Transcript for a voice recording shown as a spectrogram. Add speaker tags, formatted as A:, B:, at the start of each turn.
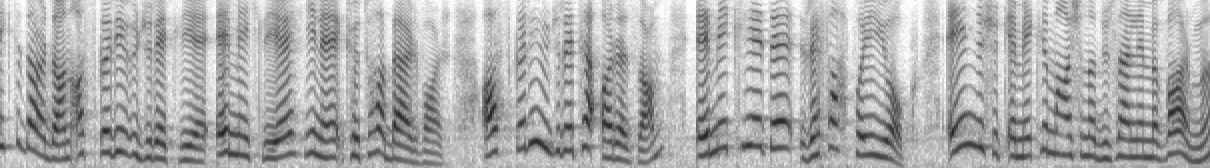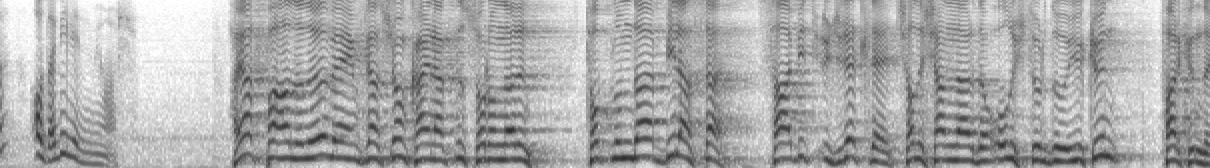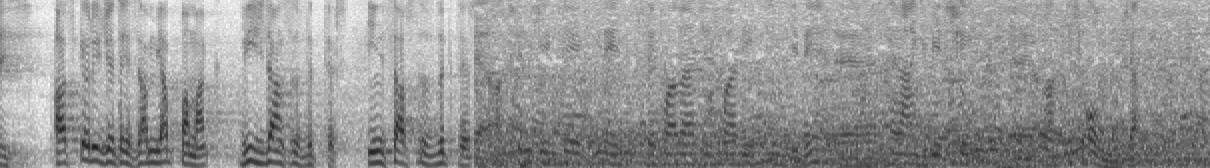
A: İktidardan asgari ücretliye, emekliye yine kötü haber var. Asgari ücrete ara zam, emekliye de refah payı yok. En düşük emekli maaşına düzenleme var mı? O da bilinmiyor.
B: Hayat pahalılığı ve enflasyon kaynaklı sorunların toplumda bilhassa sabit ücretle çalışanlarda oluşturduğu yükün farkındayız.
C: Asgari ücrete zam yapmamak vicdansızlıktır, insafsızlıktır.
D: Asgari ücrette yine defalarca ifade ettiğim gibi e, herhangi bir şey e, artış olmayacak.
